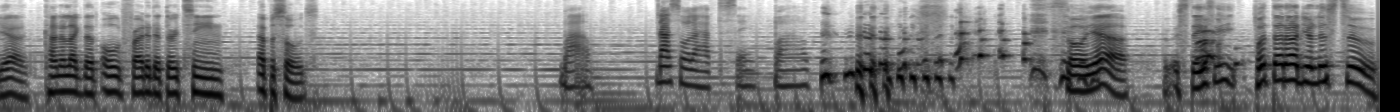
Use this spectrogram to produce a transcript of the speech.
Yeah, kind of like that old Friday the 13 episodes. Wow. That's all I have to say. Wow. So yeah, Stacy, put that on your list too.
